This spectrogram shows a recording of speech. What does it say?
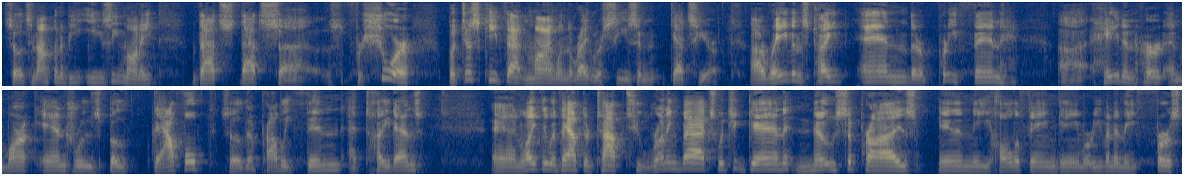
so it's not going to be easy money. That's that's uh, for sure. But just keep that in mind when the regular season gets here. Uh, Ravens tight end, they're pretty thin. Uh, Hayden Hurst and Mark Andrews both doubtful, so they're probably thin at tight ends and likely without their top two running backs, which again, no surprise in the Hall of Fame game or even in the first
